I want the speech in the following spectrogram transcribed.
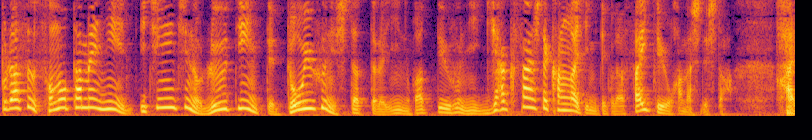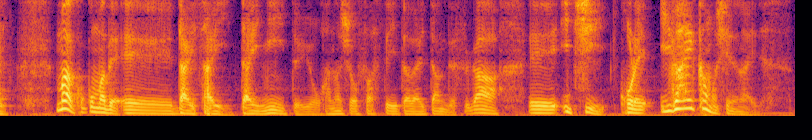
プラスそのために一日のルーティンってどういう風にしてったらいいのかっていう風に逆算して考えてみてくださいというお話でした。はい。まあ、ここまで、えー、第3位、第2位というお話をさせていただいたんですが、えー、1位、これ意外かもしれないです。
